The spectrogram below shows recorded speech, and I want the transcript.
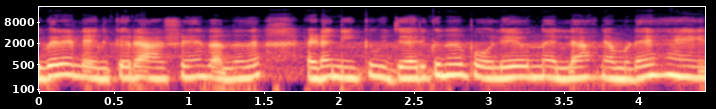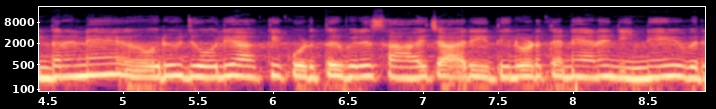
ഇവരല്ല എനിക്കൊരു ആശ്രയം തന്നത്. എടാ നീക്ക് വിചാരിക്കുന്നത് പോലെയൊന്നുമല്ല. നമ്മുടെ ഇന്ദ്രനെ ഒരു ജോലിയാക്കി കൊടുത്ത് ഇവരെ സഹായിച്ച ആ രീതിയിലൂടെ തന്നെയാണ് നിന്നെയും ഇവർ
